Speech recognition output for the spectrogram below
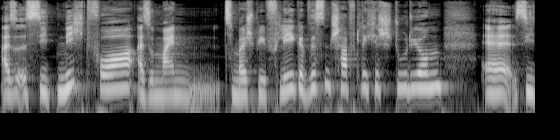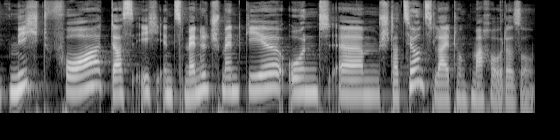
Also es sieht nicht vor, also mein zum Beispiel pflegewissenschaftliches Studium äh, sieht nicht vor, dass ich ins Management gehe und ähm, Stationsleitung mache oder so.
